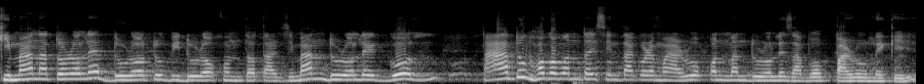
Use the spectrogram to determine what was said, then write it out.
কিমান আঁতৰলে? দূৰতো বিদূৰ সুন্ততাৰ যিমান দূৰলৈ গ'ল, তাতো ভগৱন্তই চিন্তা কৰে, মই আৰু অকণমান দূৰলৈ যাব পাৰোঁ নেকি?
